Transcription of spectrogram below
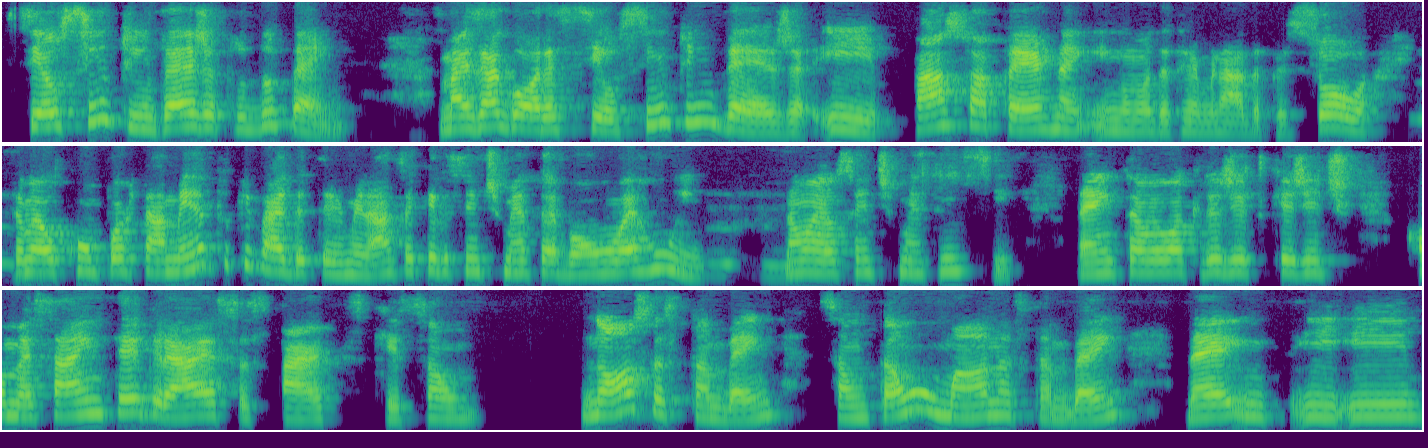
Se eu sinto inveja, tudo bem. Mas agora, se eu sinto inveja e passo a perna em uma determinada pessoa, então é o comportamento que vai determinar se aquele sentimento é bom ou é ruim, uhum. não é o sentimento em si. Né? Então, eu acredito que a gente começar a integrar essas partes que são nossas também, são tão humanas também, né? E, e,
